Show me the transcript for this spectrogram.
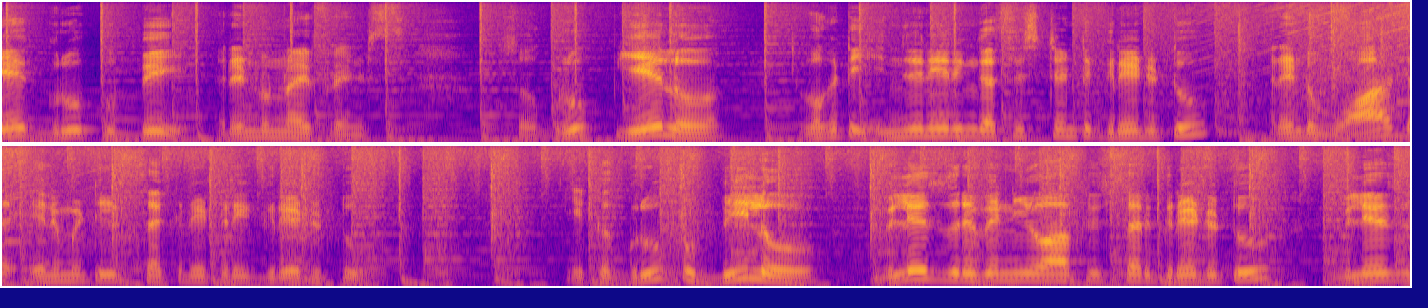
ఏ గ్రూప్ బి రెండు ఉన్నాయి ఫ్రెండ్స్. సో గ్రూప్ ఏలో ఒకటి ఇంజనీరింగ్ అసిస్టెంట్ గ్రేడ్ టూ రెండు ward amenity secretary grade two. ఇక గ్రూప్ బిలో village revenue officer grade two village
